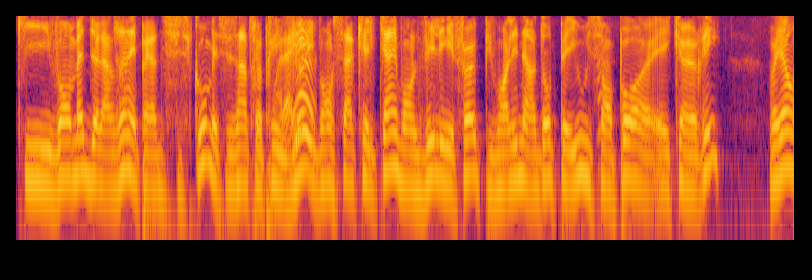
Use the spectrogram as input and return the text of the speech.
qui vont mettre de l'argent dans les paradis fiscaux, mais ces entreprises-là, ils vont sacrer camp, ils vont lever les feux, puis ils vont aller dans d'autres pays où ils sont pas écœurés. Voyons.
